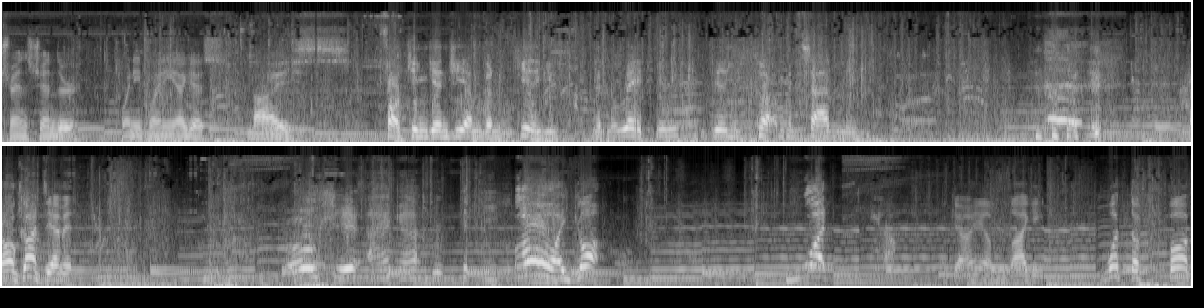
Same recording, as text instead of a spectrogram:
transgender, 2020, I guess. Nice. Fucking Genji, I'm gonna kill you. I'm gonna rape you until you come inside me. Oh god damn it! Oh shit, I got rippy. Oh, I got. What? Okay, I am lagging. What the fuck?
